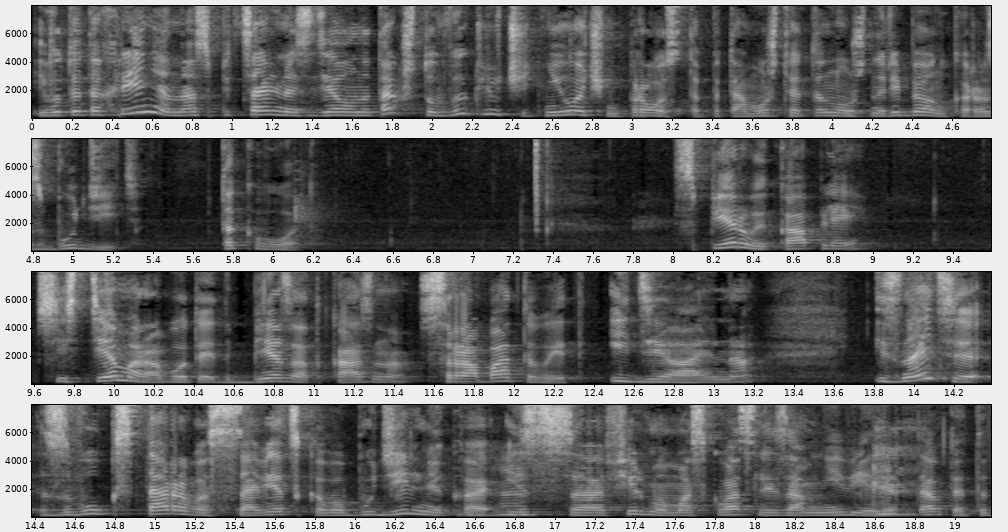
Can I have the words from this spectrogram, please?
И вот эта хрень, она специально сделана так, что выключить не очень просто, потому что это нужно ребенка разбудить. Так вот, с первой каплей система работает безотказно, срабатывает идеально. И знаете, звук старого советского будильника из э, фильма «Москва слезам не верит», да, вот это.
